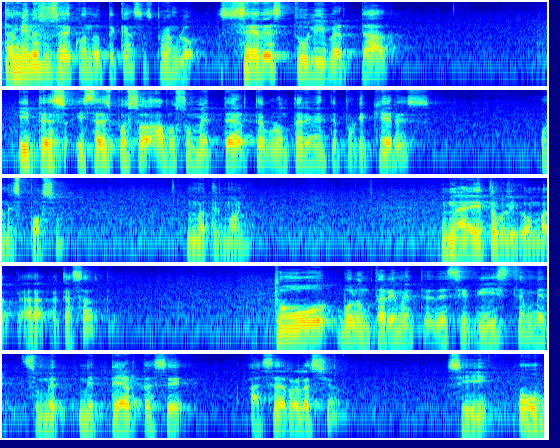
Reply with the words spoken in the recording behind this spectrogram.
también eso sucede cuando te casas. Por ejemplo, cedes tu libertad y, estás dispuesto a someterte voluntariamente porque quieres un esposo, un matrimonio. Nadie te obligó a, casarte. Tú voluntariamente decidiste meterte a, ese- esa relación. ¿Sí? O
